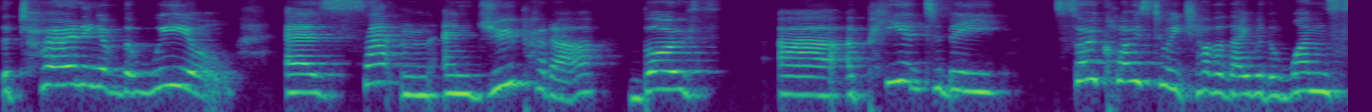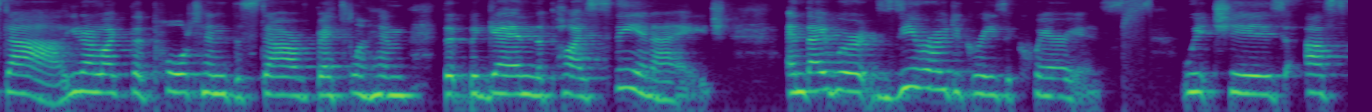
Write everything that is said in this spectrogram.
the turning of the wheel as Saturn and Jupiter both uh, appeared to be so close to each other, they were the one star, you know, like the portent, the Star of Bethlehem that began the Piscean age. And they were at zero degrees Aquarius, which is us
